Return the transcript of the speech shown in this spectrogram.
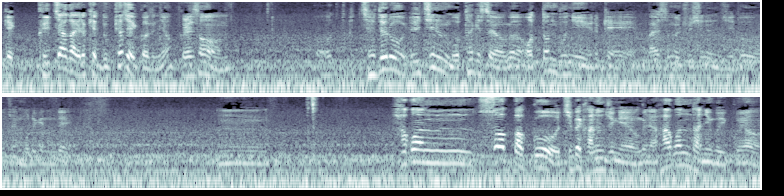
이렇게 글자가 이렇게 눕혀져 있거든요. 그래서 어, 제대로 읽지는 못하겠어요. 그 어떤 분이 이렇게 말씀을 주시는지도 잘 모르겠는데, 음, 학원 수업 받고 집에 가는 중이에요. 그냥 학원 다니고 있고요.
